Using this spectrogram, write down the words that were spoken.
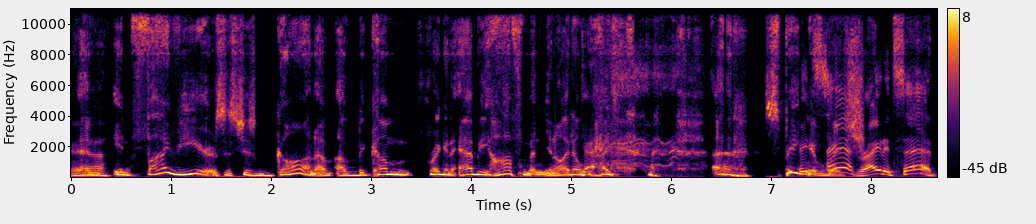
Yeah. And in five years, it's just gone. I've, I've become friggin' Abbie Hoffman. You know, I don't. I, uh, speaking It's of sad, which, right? It's sad.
